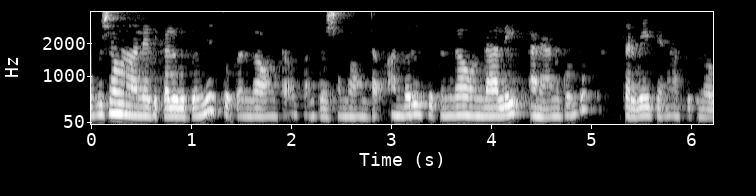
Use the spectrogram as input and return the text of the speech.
ఉపశమనం అనేది కలుగుతుంది. సుఖంగా ఉంటాం సంతోషంగా ఉంటాం. అందరూ సుఖంగా ఉండాలి అని అనుకుంటూ సర్వే జనా సుఖంగా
